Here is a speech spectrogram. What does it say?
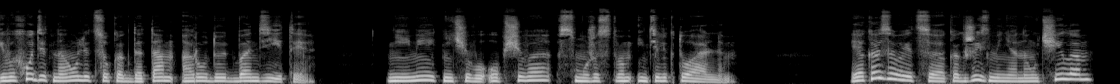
и выходит на улицу, когда там орудуют бандиты, не имеет ничего общего с мужеством интеллектуальным. И оказывается, как жизнь меня научила,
